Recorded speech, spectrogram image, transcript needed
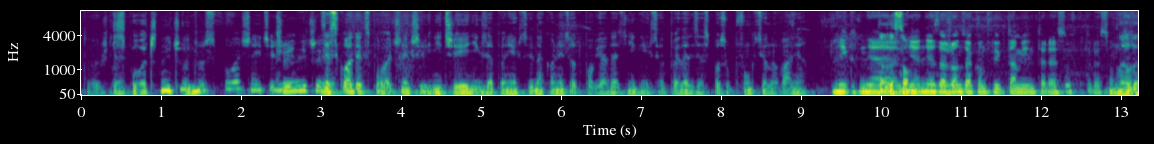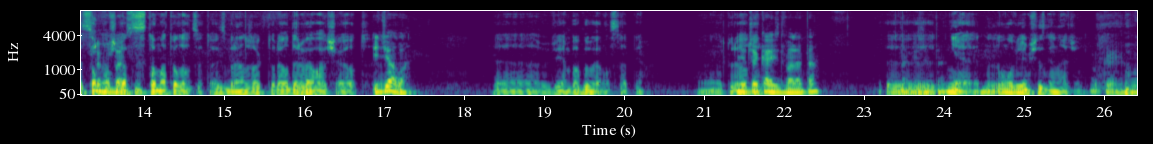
To już te, Społecznej, czyli no to społecznej, czyli, Czyli niczyjej. ze składek społecznych, czyli niczyjej, nikt za to nie chce na koniec odpowiadać, nikt nie chce odpowiadać za sposób funkcjonowania. Nikt nie, Ale są- nie, nie zarządza konfliktami interesów, które są no, ale są na przykład wszechobecne. stomatolodzy. To jest branża, która oderwała się od... I działa. E, wiem, bo byłem ostatnio. E, która Nie czekałeś dwa lata? e? Nie, no, umówiłem się z dnia na dzień. Okej. o.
